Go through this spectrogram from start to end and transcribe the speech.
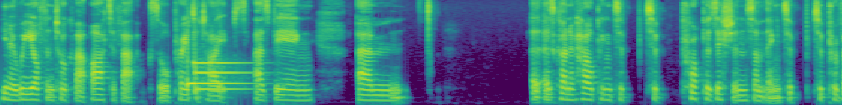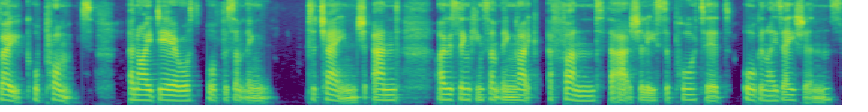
you know, we often talk about artifacts or prototypes as being um, as kind of helping to to proposition something, to to provoke or prompt an idea or or for something to change. And I was thinking something like a fund that actually supported organizations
